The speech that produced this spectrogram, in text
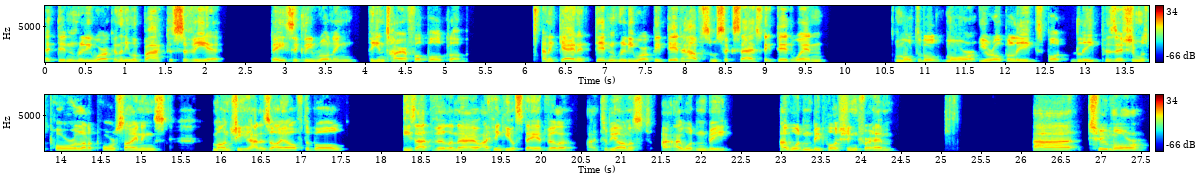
It didn't really work. And then he went back to Sevilla, basically running the entire football club. And again, it didn't really work. They did have some success. They did win multiple more Europa leagues, but league position was poor, a lot of poor signings. Monchi had his eye off the ball. He's at Villa now. I think he'll stay at Villa. To be honest, I, I, wouldn't be, I wouldn't be pushing for him. Uh, two more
